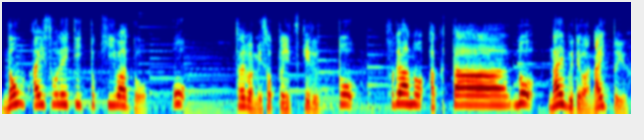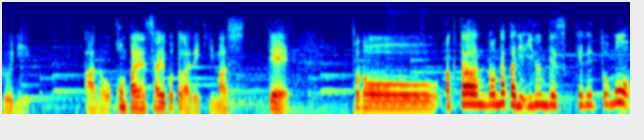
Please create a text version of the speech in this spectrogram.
ノンアイソレーティッドキーワードを、例えばメソッドにつけると、それはあの、アクターの内部ではないというふうに、あの、コンパイレンスされることができまして、その、アクターの中にいるんですけれども、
